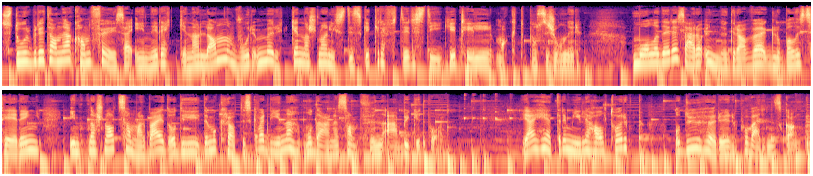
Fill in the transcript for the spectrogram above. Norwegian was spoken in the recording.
Storbritannia kan føye seg inn i rekken av land hvor mørke nasjonalistiske krefter stiger til maktposisjoner. Målet deres er å undergrave globalisering, internasjonalt samarbeid og de demokratiske verdiene moderne samfunn er bygget på. Jeg heter Emilie Hall Torp, og du hører på Verdens gang.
